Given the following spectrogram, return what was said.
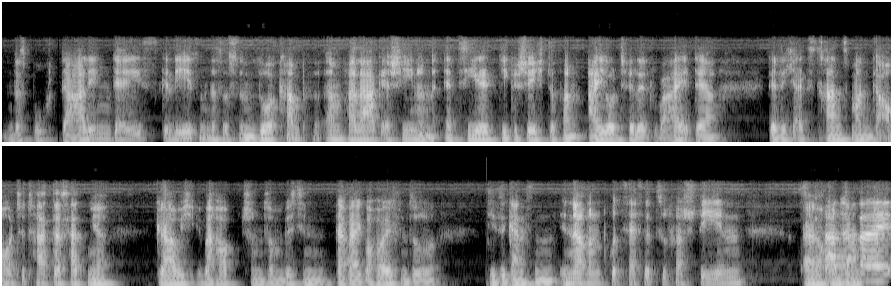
das Buch Darling Days gelesen. Das ist im Surkamp ähm, Verlag erschienen und erzählt die Geschichte von Io Tillett Wright, der, der sich als Transmann geoutet hat. Das hat mir glaube ich, überhaupt schon so ein bisschen dabei geholfen, so diese ganzen inneren Prozesse zu verstehen. Äh, Gerade dann, bei,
